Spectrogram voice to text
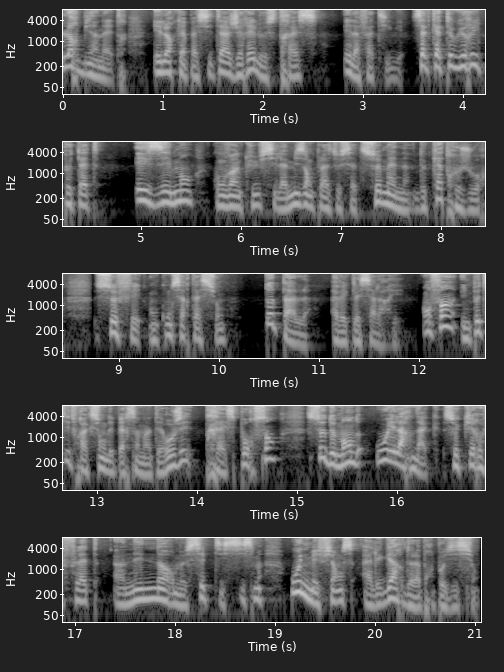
leur bien-être et leur capacité à gérer le stress et la fatigue. Cette catégorie peut être aisément convaincue si la mise en place de cette semaine de 4 jours se fait en concertation totale avec les salariés. Enfin, une petite fraction des personnes interrogées, 13%, se demandent où est l'arnaque, ce qui reflète un énorme scepticisme ou une méfiance à l'égard de la proposition.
